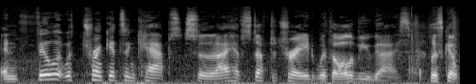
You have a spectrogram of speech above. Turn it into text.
and fill it with trinkets and caps so that I have stuff to trade with all of you guys. Let's go.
